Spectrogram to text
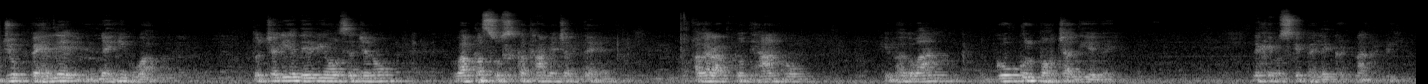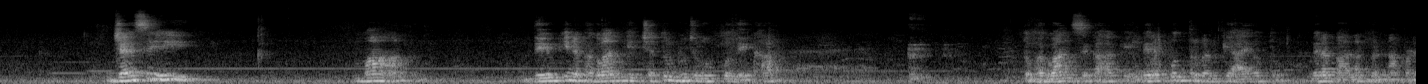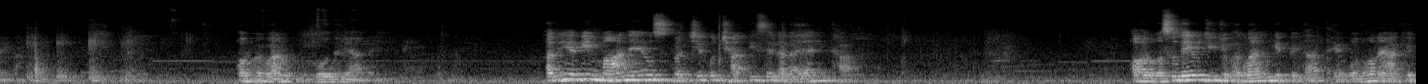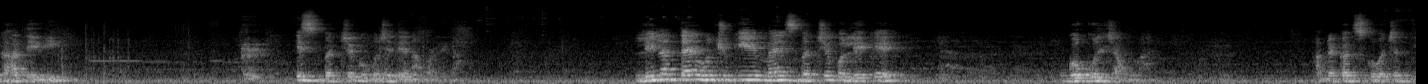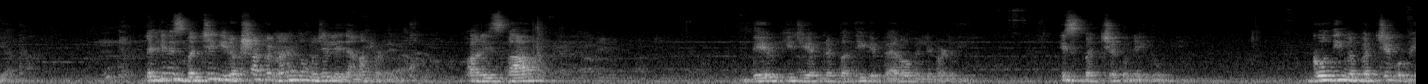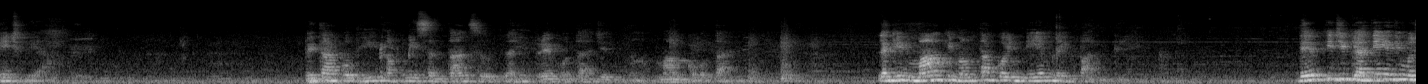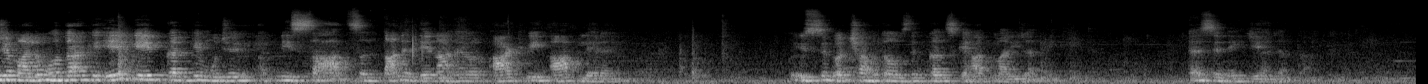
जो पहले नहीं हुआ। तो चलिए देवियों, सज्जनों वापस उस कथा में चलते हैं। अगर आपको ध्यान हो कि भगवान गोकुल पहुँचा दिए गए, लेकिन उसके पहले घटना घटी। जैसे ही माँ देवकी ने भगवान के चतुर्भुज रूप को देखा तो भगवान से कहा कि मेरे पुत्र बन के आए हो तो मेरा बालक बनना पड़ेगा। और भगवान गोद में आ गए। अभी अभी माँ ने उस बच्चे को छाती से लगाया ही था। और वसुदेव जी जो भगवान के पिता थे, उन्होंने आके कहा, देवी, इस बच्चे को मुझे देना पड़ेगा। लीला तय हो चुकी है, मैं इस बच्चे को लेके गोकुल जाऊँगा। हमने कंस को वचन दिया था। लेकिन इस बच्चे की रक्षा करना है तो मुझे ले जाना पड़ेगा। और इस बात देवकी जी अपने पति के पैरों में लिपट दी। इस बच्चे को नहीं दूँगी। गोदी में बच्चे को भेज दिया। पिता को भी अपनी संतान से उतना ही प्रेम होता है जितना माँ को होता है। लेकिन माँ की ममता कोई नियम नहीं पालती देवकी जी कहती हैं, यदि मुझे मालूम होता है कि एक एक करके मुझे अपनी सात संतानें देना है और आठवीं आप ले रहे हैं तो इससे तो अच्छा होता उस दिन कंस के हाथ मारी जाती ऐसे नहीं जिया जाता।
